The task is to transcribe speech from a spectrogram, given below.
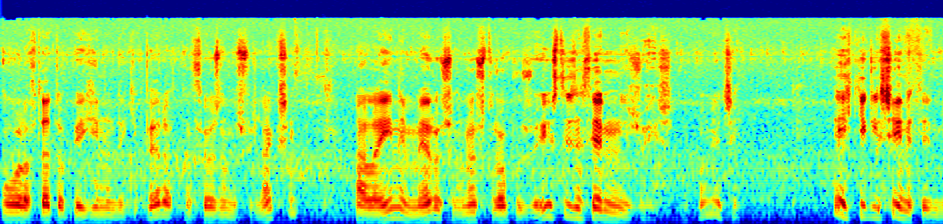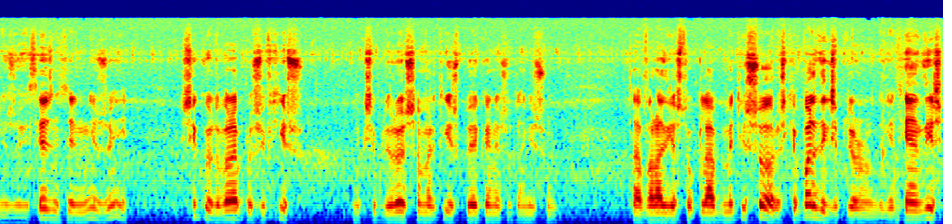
όλα αυτά τα οποία γίνονται εκεί πέρα, ο Θεός να μας φυλάξει, αλλά είναι μέρος ενός τρόπου ζωής, της νυχτερινής ζωής. Λοιπόν έτσι. Έχει και η Εκκλησία η νυχτερινή ζωή. Θες νυχτερινή ζωή, σήκω το βράδυ προσευχή σου. Να ξεπληρώσεις τι αμαρτίες που έκανες όταν ήσουν τα βράδια στο κλαμπ με τις ώρες. Και πάλι δεν ξεπληρώνονται. Γιατί αν δεις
